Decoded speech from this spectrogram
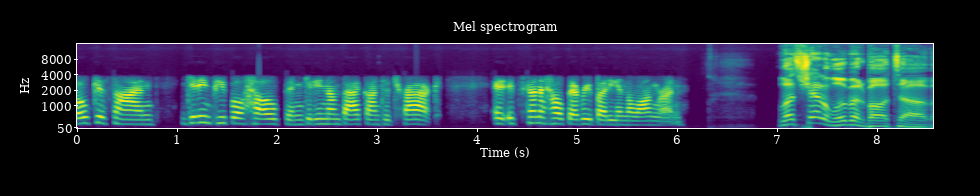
focus on getting people help and getting them back onto track, it's going to help everybody in the long run. Let's chat a little bit about. Uh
